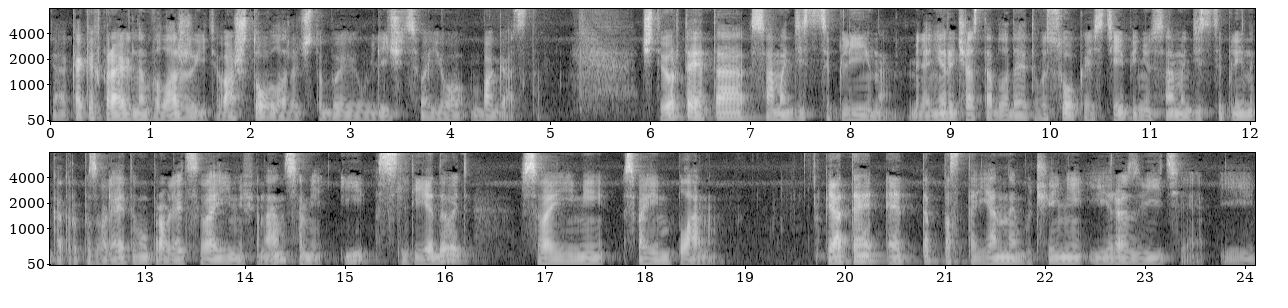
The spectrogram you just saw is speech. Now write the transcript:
э, как их правильно вложить, во что вложить, чтобы увеличить свое богатство. Четвертое – это самодисциплина. Миллионеры часто обладают высокой степенью самодисциплины, которая позволяет им управлять своими финансами и следовать своими, своим планам. Пятое – это постоянное обучение и развитие. И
